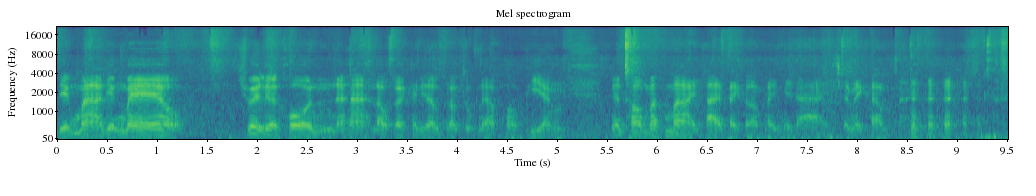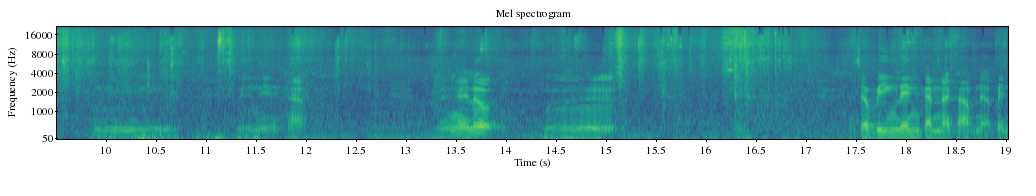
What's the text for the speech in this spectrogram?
เลี้ยงหมาเลี้ยงแมว ช่วยเหลือคนนะฮะเราก็แค่นี้เราความสุขแล้วพอเพียงเงินทองมากมายตายไปก็ไปไม่ได้ใช่ไหมครับนี่นี่ครับยังไงลูกจะวิ่งเล่นกันนะครับเนี่ยเป็น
